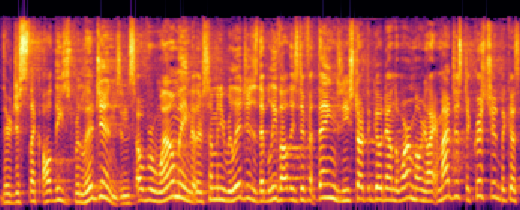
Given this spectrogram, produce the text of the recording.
they're just like all these religions, and it's overwhelming that there's so many religions that believe all these different things, and you start to go down the wormhole. You're like, Am I just a Christian because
